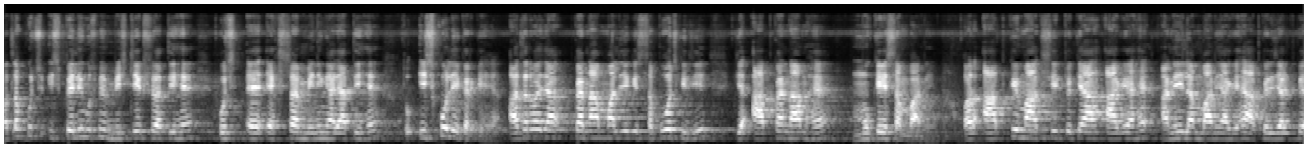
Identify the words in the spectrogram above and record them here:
मतलब कुछ स्पेलिंग उसमें मिस्टेक्स हो जाती है, कुछ एक्स्ट्रा मीनिंग आ जाती है तो इसको लेकर के है। अदरवाइज़ आपका नाम मान लीजिए कि सपोज़ कीजिए कि आपका नाम है मुकेश अंबानी और आपके मार्कशीट पे क्या आ गया है? अनिल अंबानी आ गया है। आपके रिज़ल्ट पे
